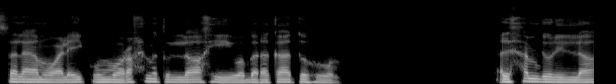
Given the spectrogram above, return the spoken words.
السلام عليكم ورحمة الله وبركاته الحمد لله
